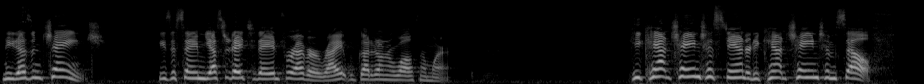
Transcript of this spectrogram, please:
and He doesn't change. He's the same yesterday, today, and forever, right? We've got it on our wall somewhere. He can't change his standard, he can't change himself.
